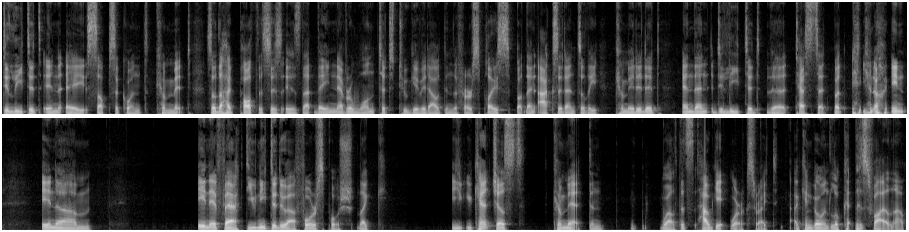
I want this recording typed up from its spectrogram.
deleted in a subsequent commit. So the hypothesis is that they never wanted to give it out in the first place, but then accidentally committed it and then deleted the test set. But you know, in in um in effect, you need to do a force push. Like you, you can't just commit and well that's how git works right? I can go and look at this file now.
